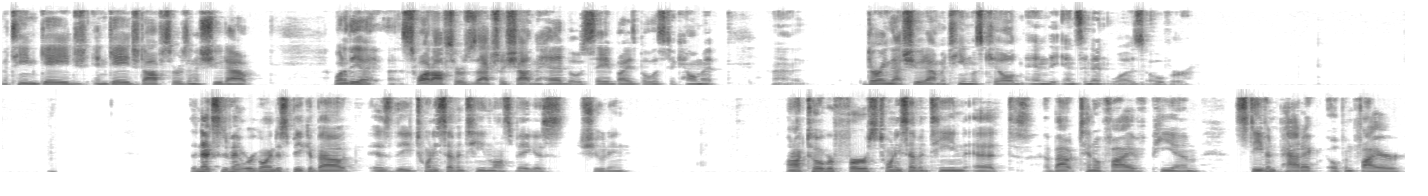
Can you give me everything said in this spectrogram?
Mateen Gage engaged officers in a shootout. One of the uh, SWAT officers was actually shot in the head, but was saved by his ballistic helmet. Uh, during that shootout, Mateen was killed, and the incident was over. The next event we're going to speak about is the 2017 Las Vegas shooting. On October 1st, 2017, at about 10:05 p.m., Stephen Paddock opened fire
